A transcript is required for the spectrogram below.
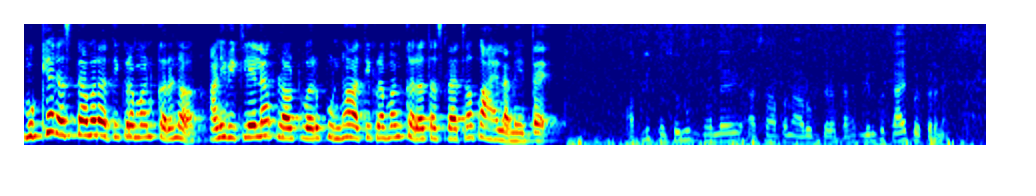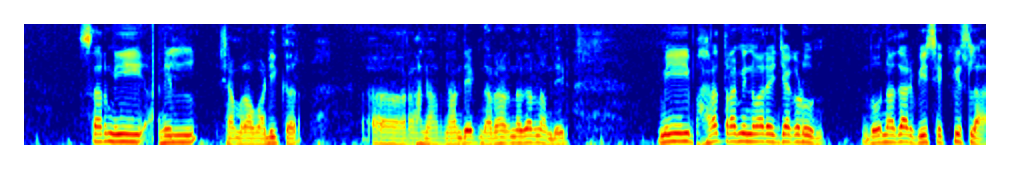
मुख्य रस्त्यावर अतिक्रमण करणं आणि विकलेल्या प्लॉटवर पुन्हा अतिक्रमण करत असल्याचं पाहायला मिळत आहे आपली फसवणूक झालंय असा आपण आरोप करत आहात. नेमकं काय प्रकरण आहे? सर मी अनिल शामराव वाडीकर राहणार नांदेड नरहरनगर नांदेड. मी भारत रामिनवार यांच्याकडून दोन हजार वीस एकवीसला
